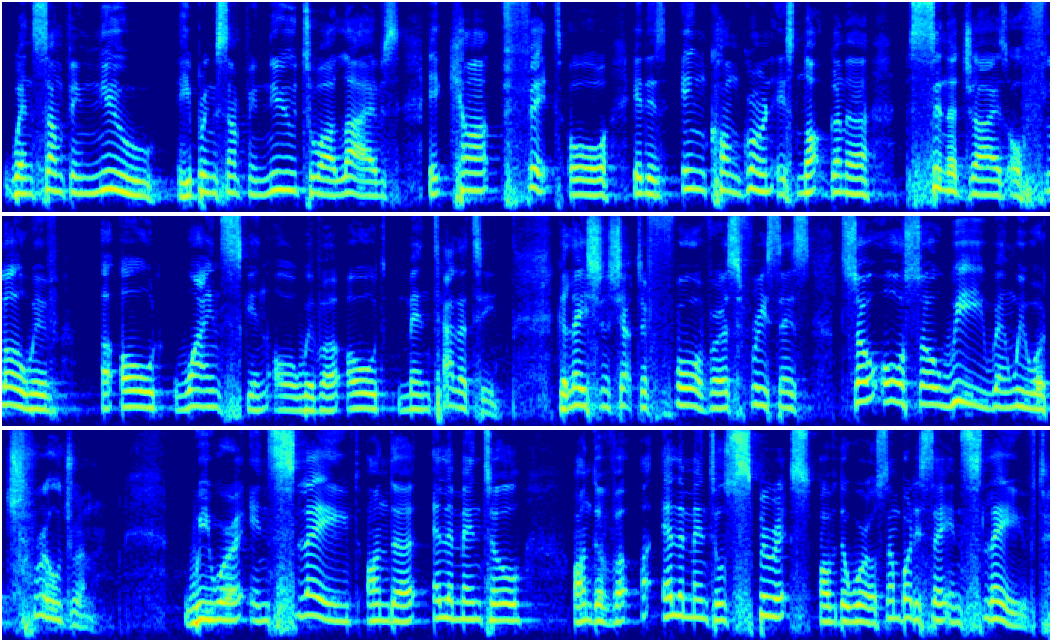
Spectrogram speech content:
when something new, He brings something new to our lives, it can't fit or it is incongruent. It's not going to synergize or flow with an old wineskin or with an old mentality. Galatians chapter 4, verse 3 says, So also we, when we were children, we were enslaved under elemental, under elemental spirits of the world. Somebody say enslaved.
